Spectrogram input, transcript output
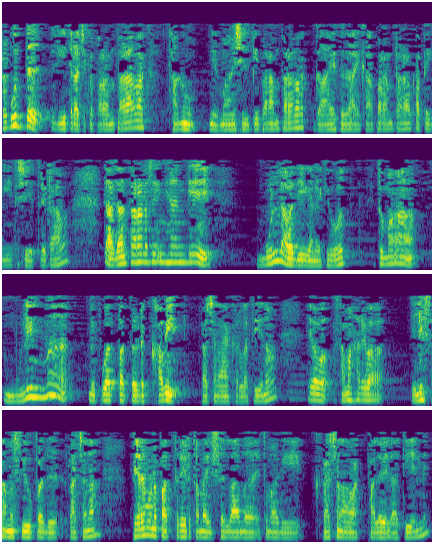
ප්‍රබුද්ධ ගීත රචක පරම්පරාවක් තනු නිර්මාණ ශිල්පී පරම්පරාවක් ගායක ගායිකා පරම්පරාවක් අපේ ගීත ක්ෂේත්‍රයට ආවා. ඉතින් අජන්තරණ සිංහයන්ගේ මුල් අවධිය ගැන කිව්වොත් එතුමා මුලින්ම මේ පුවත්පත් වලට කවි රචනා කරලා තියෙනවා. ඒවා සමහර ඒවා එලි සමසිව්පද රචනා පෙරමුණ පත්‍රයට තමයි ඉස්සල්ලාම එතුමාගේ රචනාවක් පළ වෙලා තියෙන්නේ.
